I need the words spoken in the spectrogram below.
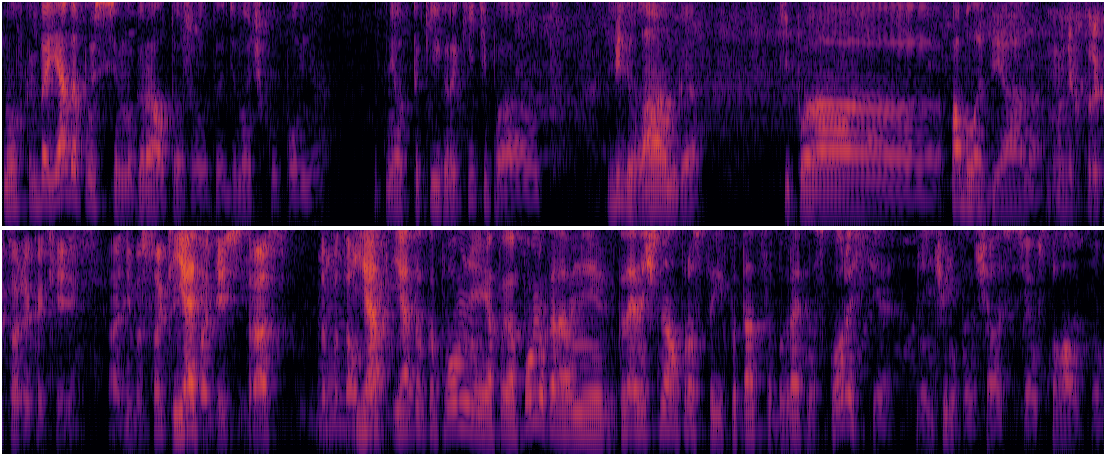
Ну вот когда я, допустим, играл тоже вот одиночку, помню, Вот мне вот такие игроки, типа вот Вилли Ланга, типа Пабло Биана. Ну, у них траектории какие? Они высокие Я по с- 10 раз до потолка. Я, я только помню, я, я помню, когда, мне, когда я начинал просто их пытаться обыграть на скорости, у меня ничего не получалось. Я уставал. в-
